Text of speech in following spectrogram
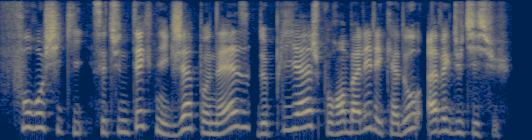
furoshiki. C'est une technique japonaise de pliage pour emballer les cadeaux avec du tissu.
